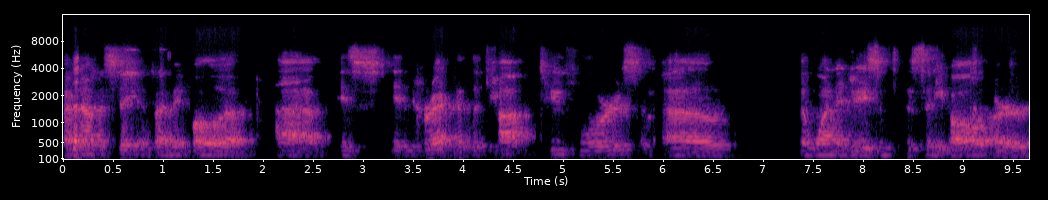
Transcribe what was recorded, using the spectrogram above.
If I'm not mistaken, if I may follow up, uh, is it correct that the top two floors of the one adjacent to the city hall are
